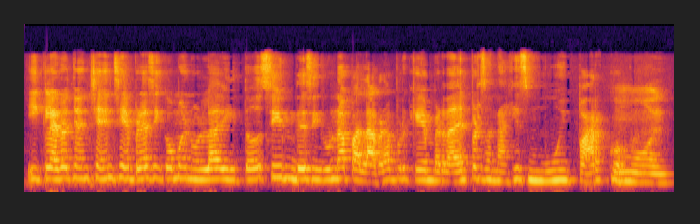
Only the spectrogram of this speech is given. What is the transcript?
y claro, Yang Chen siempre así como en un ladito, sin decir una palabra, porque en verdad el personaje es muy parco. Muy,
